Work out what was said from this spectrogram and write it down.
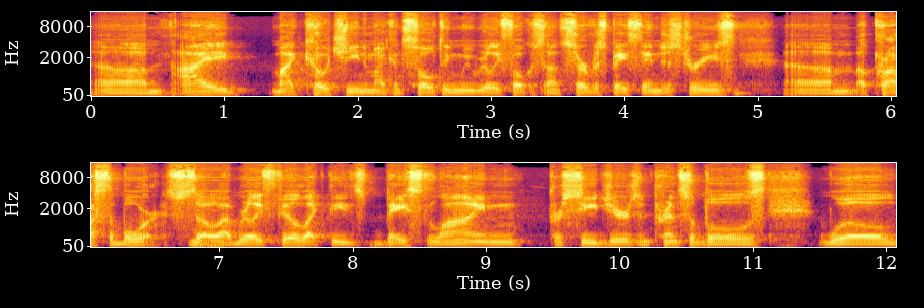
Um, I my coaching and my consulting, we really focus on service-based industries um, across the board. So mm-hmm. I really feel like these baseline procedures and principles will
